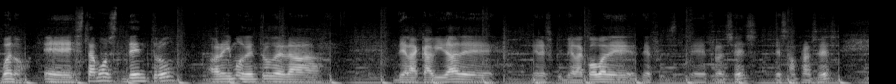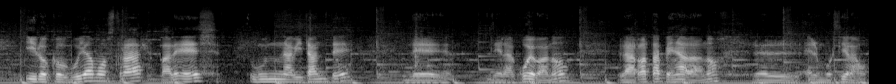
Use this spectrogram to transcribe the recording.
Bueno, eh, estamos dentro, ahora mismo dentro de la, de la cavidad de, de, la cova de, Francés, de San Francés. Y lo que os voy a mostrar, ¿vale? Es un habitante de, de la cueva, ¿no? La rata penada, ¿no? El, murciélago.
